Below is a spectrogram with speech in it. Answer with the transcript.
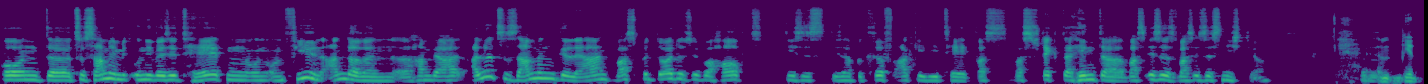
Und, äh, zusammen mit Universitäten und und vielen anderen, äh, haben wir halt alle zusammen gelernt, was bedeutet es überhaupt, dieses dieser Begriff Agilität? Was was steckt dahinter? Was ist es, was ist es nicht, ja? Also Ähm, jetzt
